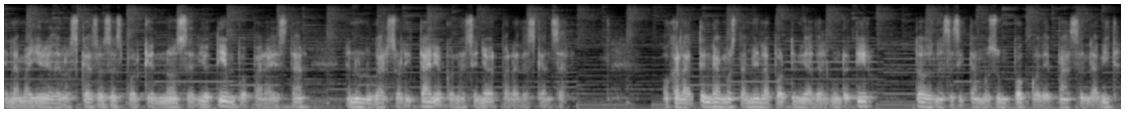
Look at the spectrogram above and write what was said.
en la mayoría de los casos es porque no se dio tiempo para estar en un lugar solitario con el Señor para descansar. Ojalá tengamos también la oportunidad de algún retiro. Todos necesitamos un poco de paz en la vida,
